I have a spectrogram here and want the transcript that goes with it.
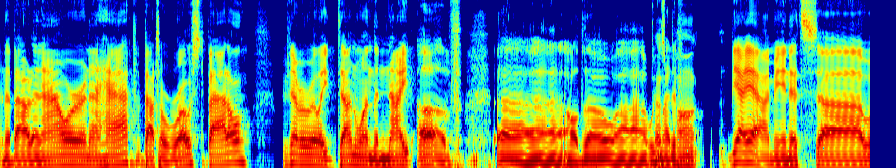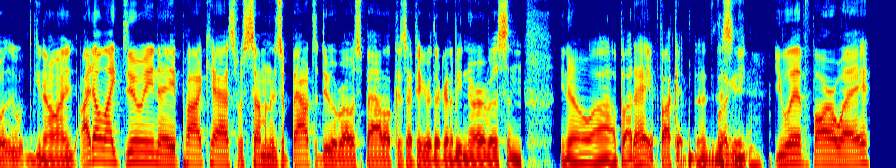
in about an hour and a half about to roast battle. We've never really done one the night of, uh, although uh, we might have. Yeah, yeah. I mean, it's uh, you know, I I don't like doing a podcast with someone who's about to do a roast battle because I figure they're going to be nervous and you know. Uh, but hey, fuck it. Uh, This- it. You, you live far away,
